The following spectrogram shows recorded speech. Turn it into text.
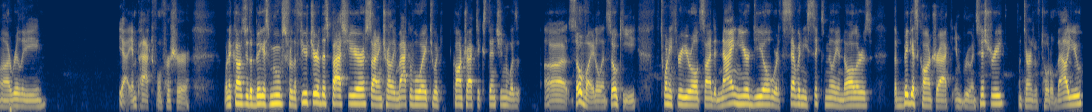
uh, really, yeah, impactful for sure. When it comes to the biggest moves for the future this past year, signing Charlie McAvoy to a contract extension was uh, so vital and so key 23 year old signed a nine year deal worth $76 million, the biggest contract in Bruins history in terms of total value.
